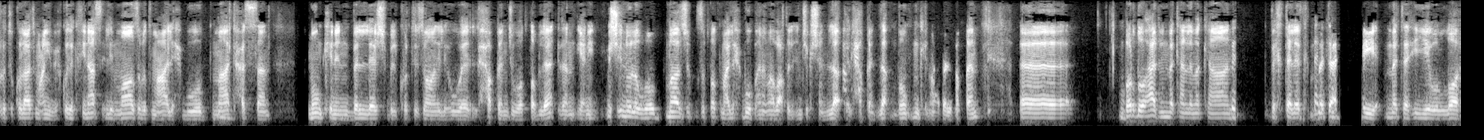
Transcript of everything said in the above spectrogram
بروتوكولات معينة. بيحكوا لك في ناس اللي ما زبط معاه الحبوب ما. تحسن. ممكن نبلش بالكورتيزون اللي هو الحقن جوا الطبلة. إذا يعني مش إنه لو ما زبطت مع الحبوب أنا ما بعطي ال injection لا الحقن لا ممكن أعطي الحقن. آه برضه هذا من مكان لمكان بيختلف. متى هي متى هي والله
